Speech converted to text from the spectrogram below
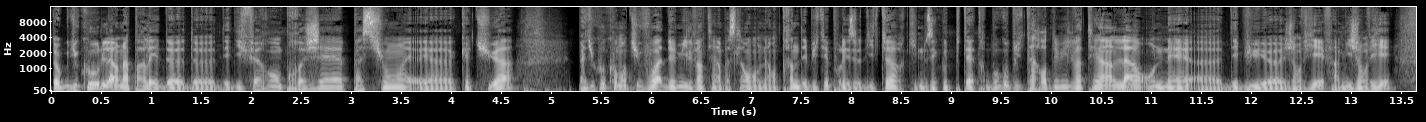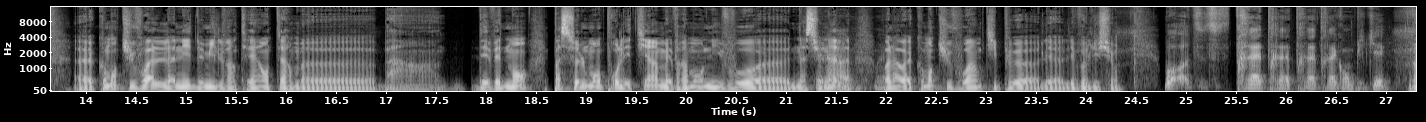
Donc du coup, là, on a parlé de, de- des différents projets, passions euh, que tu as. Bah, du coup, comment tu vois 2021 Parce que là, on est en train de débuter pour les auditeurs qui nous écoutent peut-être beaucoup plus tard en 2021. Là, on est euh, début euh, janvier, enfin mi-janvier. Euh, comment tu vois l'année 2021 en termes euh, ben, d'événements Pas seulement pour les tiens, mais vraiment au niveau euh, national. Général, ouais. Voilà, ouais. Comment tu vois un petit peu euh, l'é- l'évolution? Bon, c'est très, très, très, très compliqué. Ouais.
